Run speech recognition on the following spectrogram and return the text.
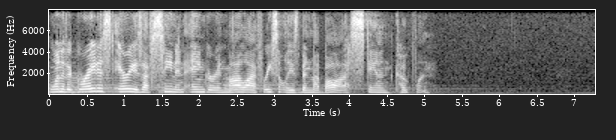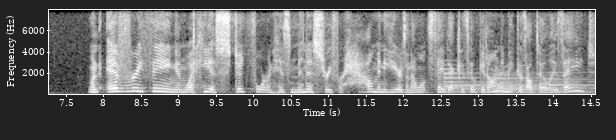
One of the greatest areas I've seen in anger in my life recently has been my boss, Stan Copeland when everything and what he has stood for in his ministry for how many years, and I won't say that because he'll get on to me because I'll tell his age.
